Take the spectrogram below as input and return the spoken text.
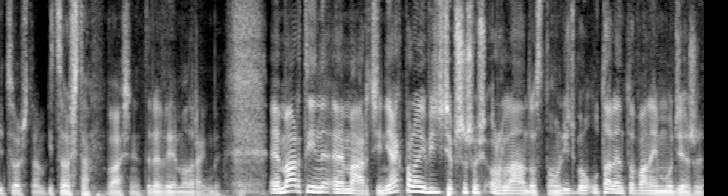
I coś tam. I coś tam, właśnie, tyle wiem od rugby. E, Martin, e, Marcin, jak panowie widzicie przyszłość Orlando z tą liczbą utalentowanej młodzieży?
